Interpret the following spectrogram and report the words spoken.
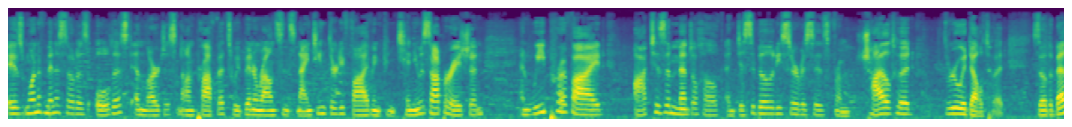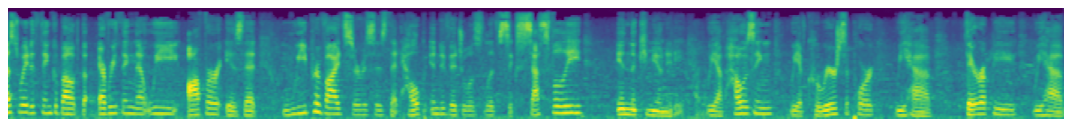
is one of Minnesota's oldest and largest nonprofits. We've been around since 1935 in continuous operation, and we provide autism, mental health, and disability services from childhood through adulthood. So, the best way to think about the, everything that we offer is that we provide services that help individuals live successfully in the community. We have housing, we have career support, we have therapy, we have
